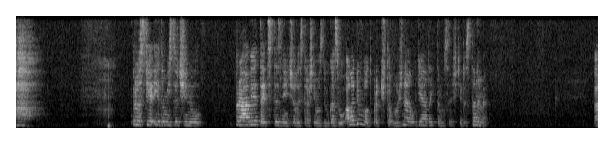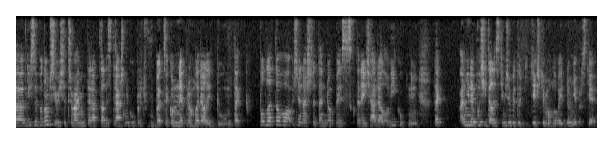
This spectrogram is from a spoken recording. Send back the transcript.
Prostě je to místo činu. Právě teď jste zničili strašně moc důkazů, ale důvod, proč to možná udělali, k tomu se ještě dostaneme. Eh, když se potom při vyšetřování teda ptali strážníků, proč vůbec jako neprohledali dům, tak podle toho, že našli ten dopis, který žádal o výkupný, tak ani nepočítali s tím, že by to dítě ještě mohlo být domě. Prostě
